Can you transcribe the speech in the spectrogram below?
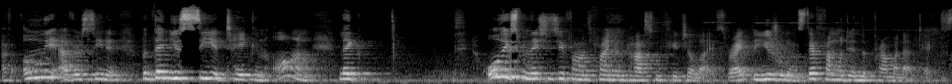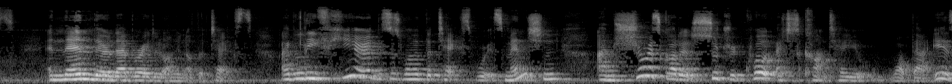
I've only ever seen it, but then you see it taken on, like all the explanations you find find in past and future lives, right? The usual ones they're found in the Pramana texts, and then they're elaborated on in other texts. I believe here, this is one of the texts where it's mentioned. I'm sure it's got a sutra quote. I just can't tell you what that is.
